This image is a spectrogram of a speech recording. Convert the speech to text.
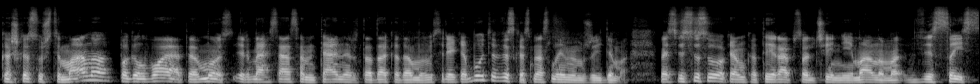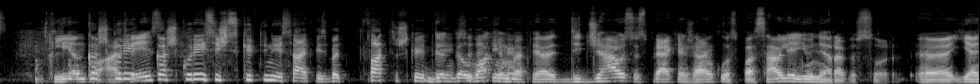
kažkas užsimano, pagalvoja apie mus ir mes esam ten ir tada, kada mums reikia būti, viskas, mes laimim žaidimą. Mes visi suvokiam, kad tai yra absoliučiai neįmanoma visais klientų Kažkuriai, atvejais. kažkuriais išskirtiniais atvejais, bet faktiškai. tai Ga- Galvokim sudėtinga. apie didžiausius prekės ženklus pasaulyje, jų nėra visur. E, Jie,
